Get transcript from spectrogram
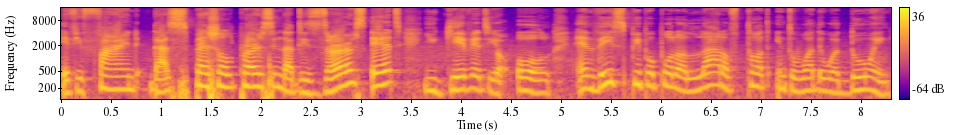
If you find that special person that deserves it, you give it your all. And these people put a lot of thought into what they were doing.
